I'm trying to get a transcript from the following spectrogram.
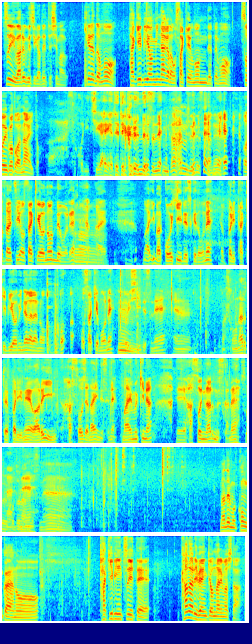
つい悪口が出てしまう。けれども焚き火を見ながらお酒を飲んでてもそういうことはないと。あーそこに違いが出てくるんですね。なんでですかね。お酒お酒を飲んでもね、うん。はいまあ、今コーヒーですけどもねやっぱり焚き火を見ながらのお酒もねうん。美味しいですね、うん。まあ、そうなるとやっぱりね悪い発想じゃないんですよね。前向きな、えー発想になるんですかね。そういうことなんですね、まあでも今回あの焚き火についてかなり勉強になりました。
